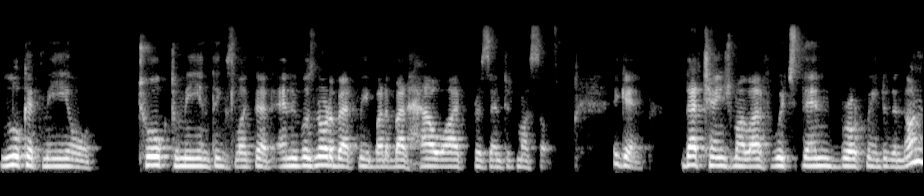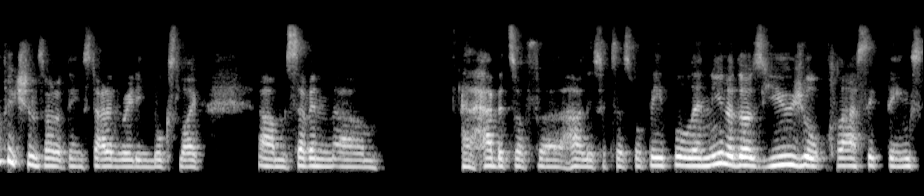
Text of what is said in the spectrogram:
look at me or talk to me and things like that. And it was not about me, but about how I presented myself. Again, that changed my life, which then brought me into the nonfiction sort of things. Started reading books like um, Seven um, uh, Habits of uh, Highly Successful People, and you know those usual classic things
